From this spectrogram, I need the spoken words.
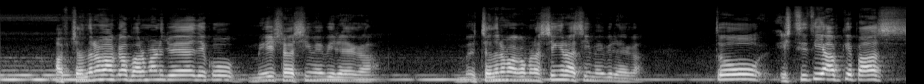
अब चंद्रमा का भ्रमण जो है, देखो, मेष राशि में भी रहेगा, चंद्रमा का भ्रमण सिंह राशि में भी रहेगा। तो स्थिति आपके पास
